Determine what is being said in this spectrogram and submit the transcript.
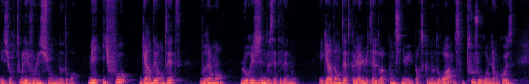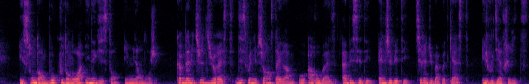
et surtout l'évolution de nos droits. Mais il faut garder en tête vraiment l'origine de cet événement. Et garder en tête que la lutte, elle doit continuer parce que nos droits, ils sont toujours remis en cause et sont dans beaucoup d'endroits inexistants et mis en danger. Comme d'habitude, je reste disponible sur Instagram au abcd lgbt-du-bas podcast et je vous dis à très vite.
